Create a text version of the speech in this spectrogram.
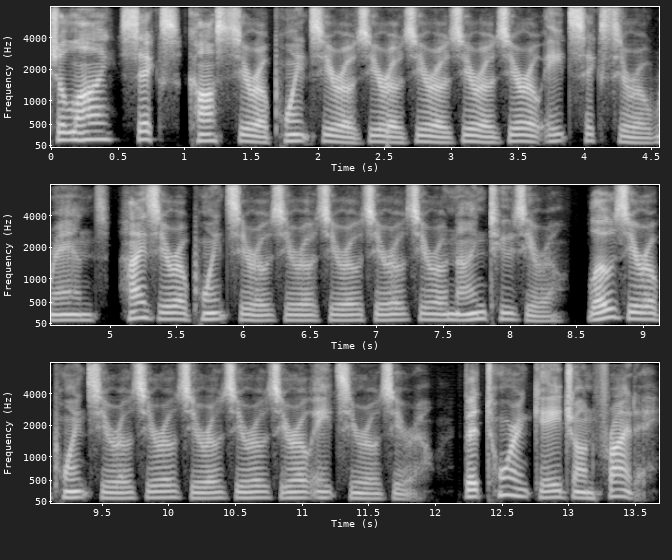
July 6, cost 0.0000860 rands, high 0.0000920, low 0.0000800. BitTorrent gauge on Friday,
